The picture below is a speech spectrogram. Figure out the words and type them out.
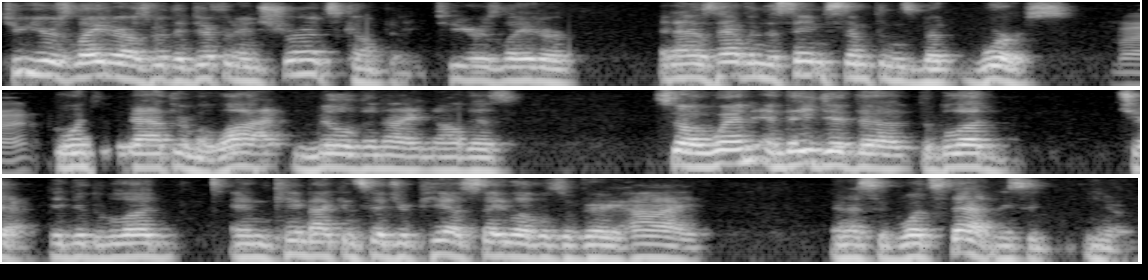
Two years later, I was with a different insurance company. Two years later, and I was having the same symptoms but worse. Right. going to the bathroom a lot in the middle of the night and all this. So I went and they did the, the blood check. They did the blood and came back and said, Your PSA levels are very high. And I said, What's that? And they said, You know,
